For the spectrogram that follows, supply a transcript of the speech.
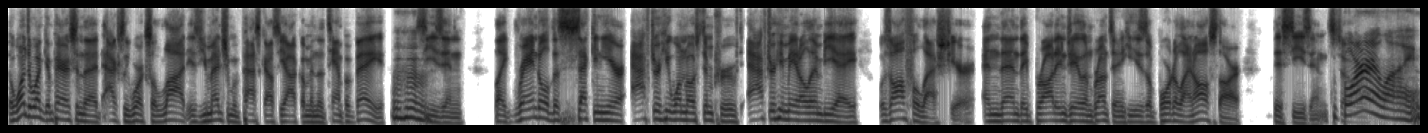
the one to one comparison that actually works a lot is you mentioned with Pascal Siakam in the Tampa Bay Mhm. season. Like Randle, the second year after he won Most Improved, after he made All NBA, was awful last year, and then they brought in Jalen Brunson. He's a borderline All Star this season. So, Borderline.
